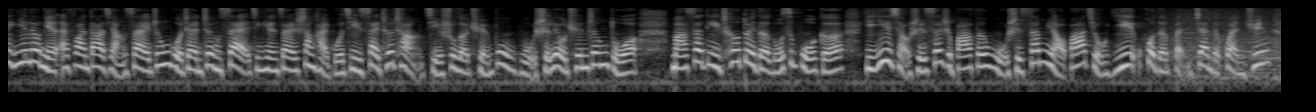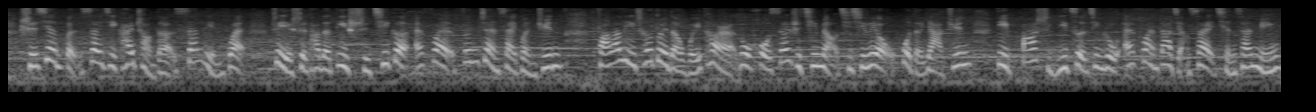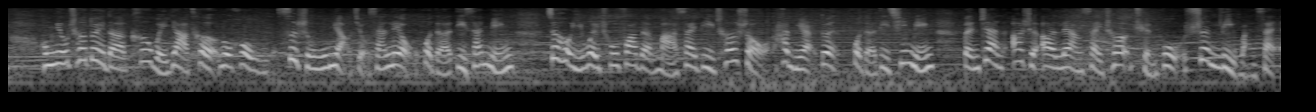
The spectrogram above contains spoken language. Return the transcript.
零一六年 F1 大奖赛中国站正赛今天在上海国际赛车场结束了全部五十六圈争夺。马赛蒂车队的罗斯伯格以一小时三十八分五十三秒八九一获得本站的冠军，实现本赛季开场的三连冠，这也是他的第十七个 F1 分站赛冠军。法拉利车队的维特尔落后三十七秒七七六获得亚军，第八十一次进入 F1 大奖赛前三名。红牛车队的科维亚特落后四十五秒九三六获得。第三名，最后一位出发的马赛蒂车手汉密尔顿获得第七名。本站二十二辆赛车全部顺利完赛。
